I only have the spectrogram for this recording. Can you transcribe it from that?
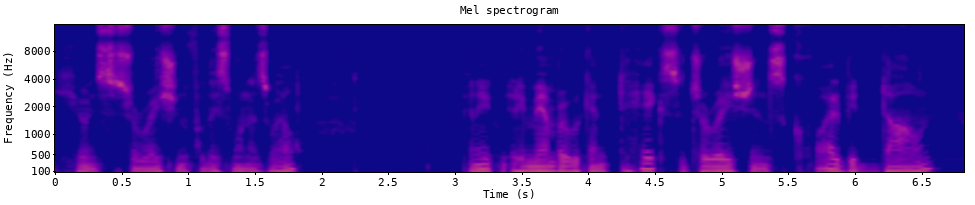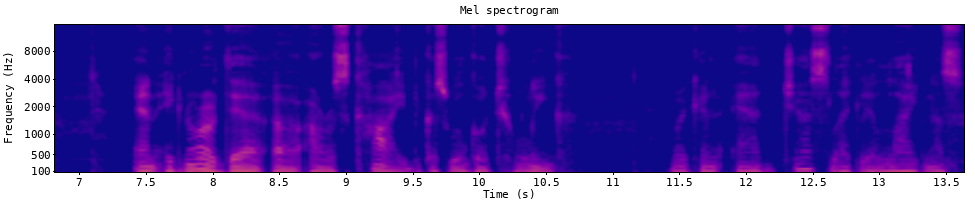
hue and saturation for this one as well and remember we can take saturations quite a bit down and ignore the uh, our sky because we'll go to link. And we can add just slightly lightness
